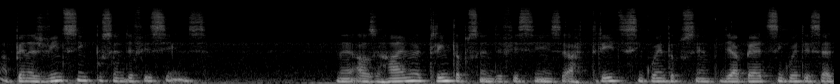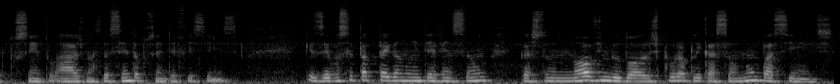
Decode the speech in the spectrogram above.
apenas 25% de eficiência. Né? Alzheimer, 30% de eficiência, artrite, 50%, diabetes, 57%, asma, 60% de eficiência. Quer dizer, você está pegando uma intervenção, gastando 9 mil dólares por aplicação num paciente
